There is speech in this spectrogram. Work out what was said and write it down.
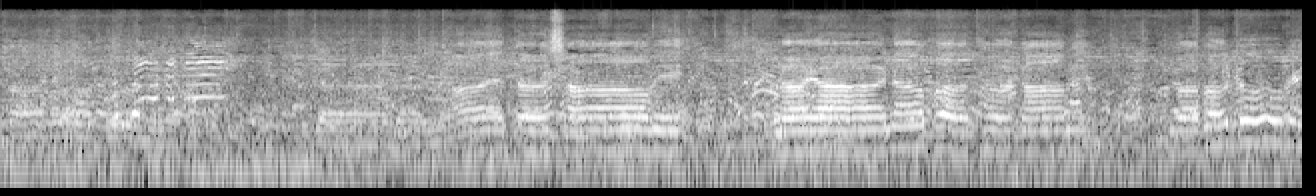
ভব জগন্নাথ স্বামী নয়ন পথগামী ভব তুমি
